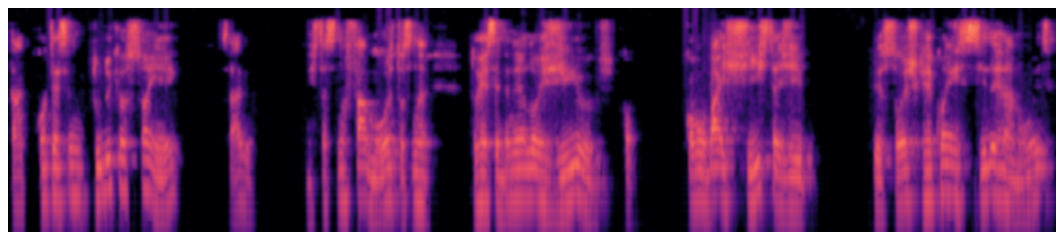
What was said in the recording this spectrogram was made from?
Tá acontecendo tudo que eu sonhei, sabe? A gente tá sendo famoso, tô, sendo, tô recebendo elogios como baixista de pessoas reconhecidas na música.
